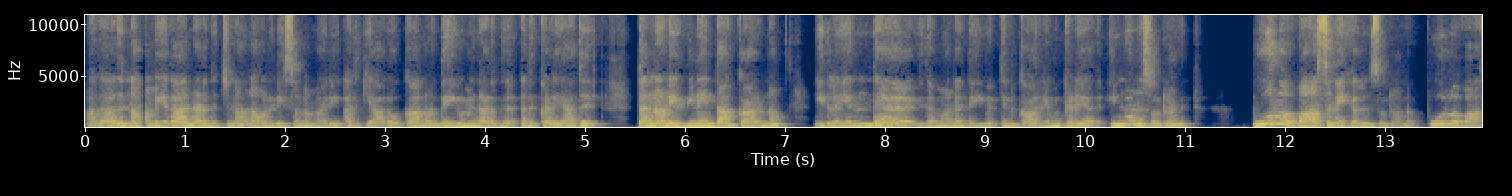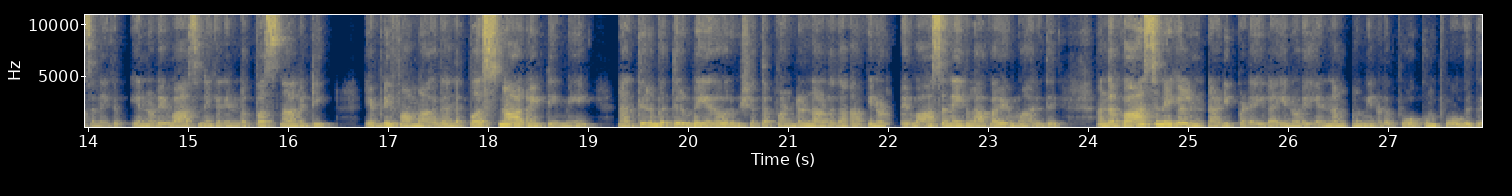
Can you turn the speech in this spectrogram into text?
அதாவது நாம ஏதாவது நடந்துச்சுன்னா நான் ஆல்ரெடி சொன்ன மாதிரி அதுக்கு யாரோ காரணம் தெய்வம் நடந்து அது கிடையாது. தன்னுடைய வினைந்தான் காரணம். இதுல எந்த விதமான தெய்வத்தின் காரணமும் கிடையாது. இன்னொன்னு சொல்றாங்க. பூர்வ வாசனைகள் சொல்றாங்க. பூர்வ வாசனைகள். என்னுடைய வாசனைகள் என்னோட பர்சனாலிட்டி எப்படி ஃபார்ம் ஆகுது? அந்த பர்சனாலிட்டியுமே நான் திரும்ப திரும்ப ஏதோ ஒரு விஷயத்த பண்றதுனாலதான் என்னுடைய வாசனைகளாகவே மாறுது. அந்த வாசனைகளின் அடிப்படையில என்னோட எண்ணமும் என்னோட போக்கும் போகுது.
